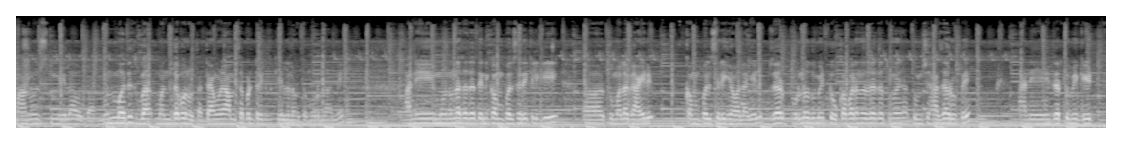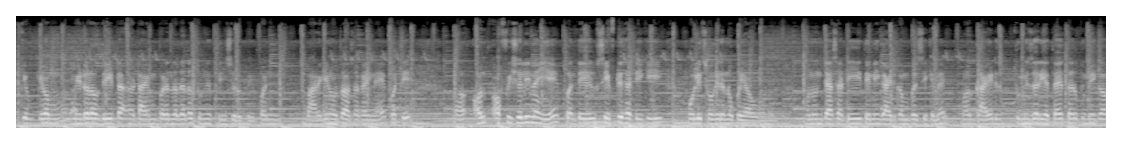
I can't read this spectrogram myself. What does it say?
माणूस मेला होता. म्हणून मध्येच ब- मंद पण होता. त्यामुळे आमचं पण ट्रेक केलं नव्हतं पूर्ण आम्ही. आणि म्हणूनच आता त्यांनी कंपल्सरी केली की तुम्हाला गाईड कंपल्सरी घ्यावं लागेल. जर पूर्ण तुम्ही टोकापर्यंत जाता तर तुम्ही तुमचे हजार रुपये आणि जर तुम्ही गेट कि- किंवा मिडल ऑफ दी टा टाईमपर्यंत जाता तर तुम्ही तीनशे रुपये. पण बार्गेन होतं असं काही नाही. पण ते ऑन ऑफिशियली नाही आहे पण ते सेफ्टीसाठी की पोलीस वगैरे नको यावं म्हणून. म्हणून त्यासाठी त्यांनी गाईड कंपल्सरी केलं आहे मग गाईड तुम्ही जर येत आहे तर तुम्ही एका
